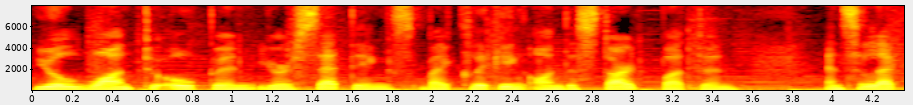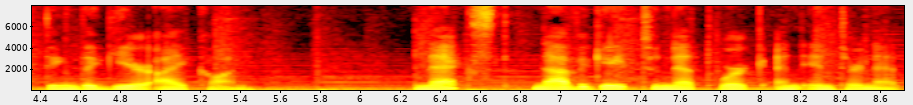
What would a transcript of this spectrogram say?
you'll want to open your settings by clicking on the Start button and selecting the gear icon. Next, navigate to Network and Internet.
